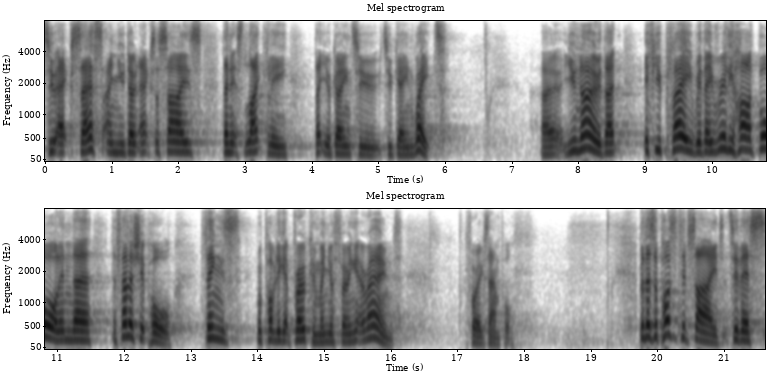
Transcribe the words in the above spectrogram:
to excess and you don't exercise, then it's likely that you're going to, to gain weight. Uh, you know that if you play with a really hard ball in the, the fellowship hall, things will probably get broken when you're throwing it around, for example. But there's a positive side to this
